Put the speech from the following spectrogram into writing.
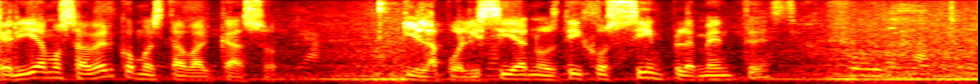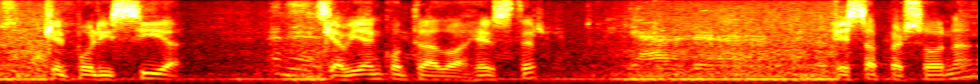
Queríamos saber cómo estaba el caso. Y la policía nos dijo simplemente que el policía que había encontrado a Hester esa persona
